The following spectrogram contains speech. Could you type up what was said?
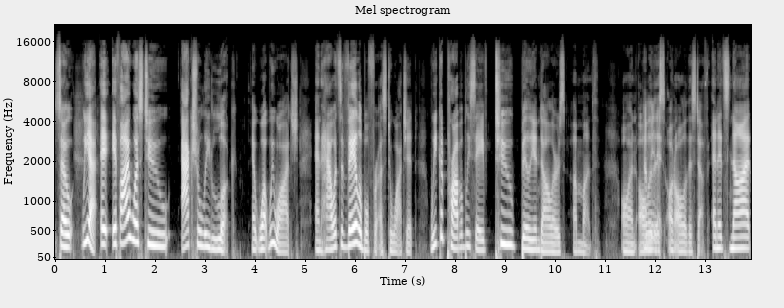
so, yeah, if I was to actually look at what we watch and how it's available for us to watch it, we could probably save two billion dollars a month on all A of minute. this on all of this stuff. And it's not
